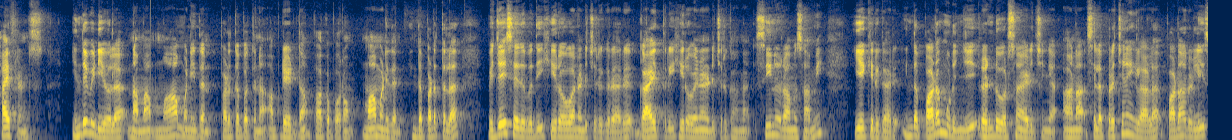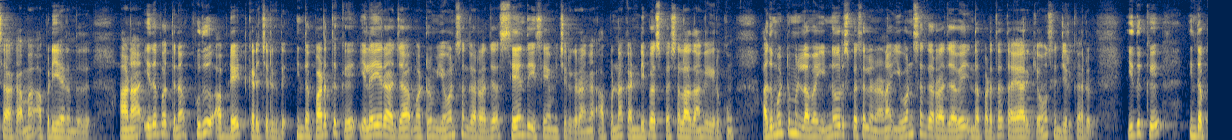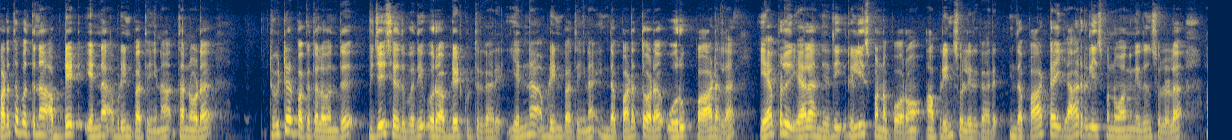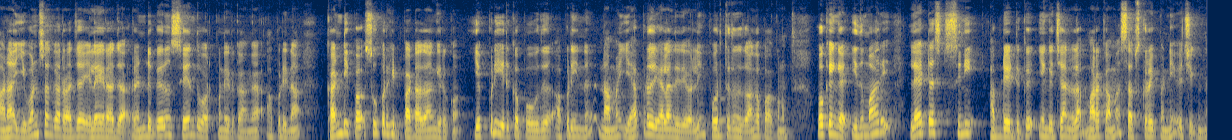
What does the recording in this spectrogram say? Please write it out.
Hi friends இந்த வீடியோவில் நம்ம மாமனிதன் படத்தை பற்றின அப்டேட் தான் பார்க்க போகிறோம் மாமனிதன் இந்த படத்தில் விஜய் சேதுபதி ஹீரோவாக நடிச்சிருக்கிறாரு. காயத்ரி ஹீரோயினாக நடிச்சிருக்காங்க. சீனு ராமசாமி இயக்கியிருக்காரு. இந்த படம் முடிஞ்சு ரெண்டு வருஷம் ஆயிடுச்சுங்க. ஆனால் சில பிரச்சனைகளால் படம் ரிலீஸ் ஆகாமல் அப்படியே இருந்தது. ஆனால் இதை பற்றின புது அப்டேட் கிடச்சிருக்குது. இந்த படத்துக்கு இளையராஜா மற்றும் யுவன் சங்கர் ராஜா சேர்ந்து இசையமைச்சிருக்கிறாங்க அப்படின்னா கண்டிப்பாக ஸ்பெஷலாக தாங்க இருக்கும். அது மட்டும் இல்லாமல் இன்னொரு ஸ்பெஷல் என்னென்னா யுவன் சங்கர் ராஜாவே இந்த படத்தை தயாரிக்கவும் செஞ்சுருக்காரு. இதுக்கு இந்த படத்தை பற்றின அப்டேட் என்ன அப்படின்னு பார்த்தீங்கன்னா தன்னோட ட்விட்டர் பக்கத்தில் வந்து விஜய் சேதுபதி ஒரு அப்டேட் கொடுத்துருக்காரு. என்ன அப்படின்னு பார்த்தீங்கன்னா இந்த படத்தோட ஒரு பாடலை ஏப்ரல் ஏழாம் தேதி ரிலீஸ் பண்ண போகிறோம் அப்படின்னு சொல்லியிருக்காரு. இந்த பாட்டை யார் ரிலீஸ் பண்ணுவாங்கன்னு எதுவும் சொல்லலை. ஆனால் யுவன் சங்கர் ராஜா இளையராஜா ரெண்டு பேரும் சேர்ந்து ஒர்க் பண்ணியிருக்காங்க. அப்படின்னா கண்டிப்பாக சூப்பர் ஹிட் பாட்டாக தாங்க இருக்கும். எப்படி இருக்க போகுது அப்படின்னு நம்ம ஏப்ரல் ஏழாம் தேதி வரலையும் பொறுத்திருந்து தாங்க பார்க்கணும். ஓகேங்க இது மாதிரி லேட்டஸ்ட் சினி அப்டேட்டுக்கு எங்கள் சேனலை மறக்காமல் சப்ஸ்கிரைப் பண்ணி வச்சுக்கோங்க.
